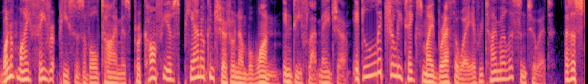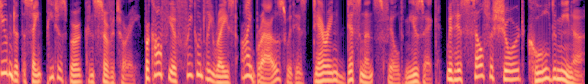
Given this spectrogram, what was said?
One of my favorite pieces of all time is Prokofiev's Piano Concerto No. 1 in D flat major. It literally takes my breath away every time I listen to it. As a student at the St. Petersburg Conservatory, Prokofiev frequently raised eyebrows with his daring, dissonance filled music. With his self assured, cool demeanor,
